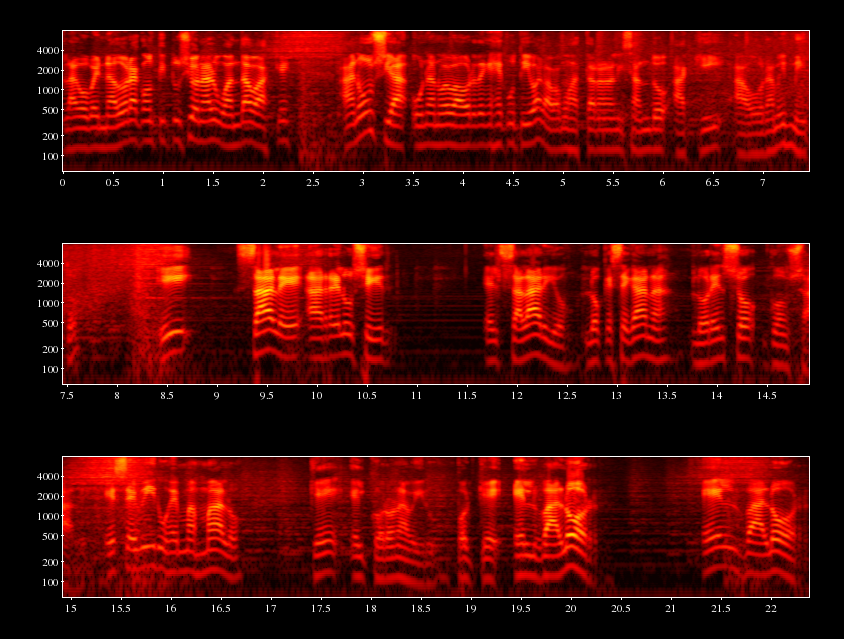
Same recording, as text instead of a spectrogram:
la gobernadora constitucional Wanda Vázquez anuncia una nueva orden ejecutiva, la vamos a estar analizando aquí ahora mismito, y sale a relucir el salario, lo que se gana Lorenzo González. Ese virus es más malo que el coronavirus, porque el valor, el valor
